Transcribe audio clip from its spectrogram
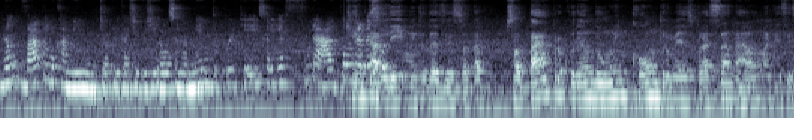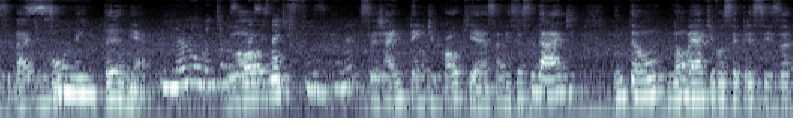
não vá pelo caminho de aplicativos de relacionamento, porque isso aí é furado. Quem tá pessoa... ali muitas das vezes só tá, só tá procurando um encontro mesmo para sanar uma necessidade Sim. momentânea. Normalmente é uma Logo, necessidade física, né? Você já entende qual que é essa necessidade, então não é a que você precisa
